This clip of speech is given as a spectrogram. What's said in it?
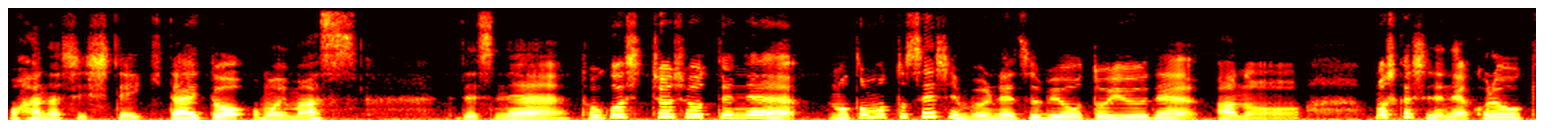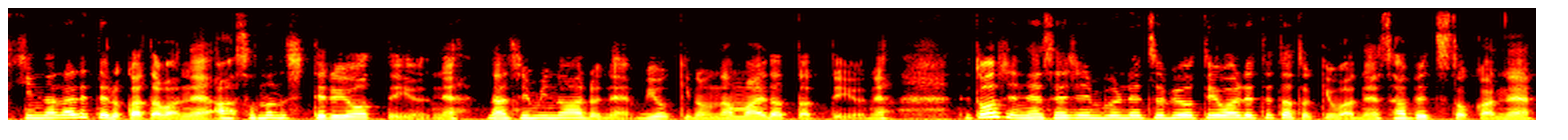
お話ししていきたいと思います。でですね、統合失調症ってね、もともと精神分裂病というね、あの、もしかしてね、これをお聞きになられてる方はね、あ、そんなの知ってるよっていうね、馴染みのあるね、病気の名前だったっていうね。で当時ね、精神分裂病って言われてた時はね、差別とかね、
